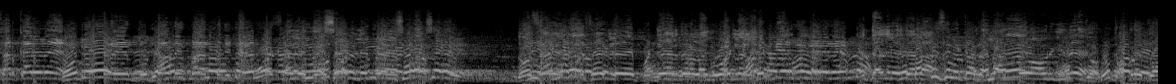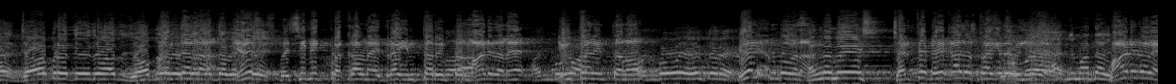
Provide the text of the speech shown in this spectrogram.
ಸರ್ಕಾರವೇ ಏನ್ ಜವಾಬ್ದಾರಿ ಇದು ಅದು ಜವಾಬ್ದಾರಿ ಇರ್ತಕ್ಕಂಥ ವ್ಯಕ್ತಿ ಸ್ಪೆಸಿಫಿಕ್ ಪ್ರಕರಣ ಇದ್ರೆ ಇಂಥವ್ರು ಇಂಥವ್ರು ಮಾಡಿದಾನೆ ಇಂಥ ನಿಂತನೋ ಹೇಳಿ ಅನುಭವನ. ಸಂಗಮೇಶ್. ಚರ್ಚೆ ಬೇಕಾದಷ್ಟು ಆಗಿದೆ. ಮಾಡಿದ್ದಾರೆ.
